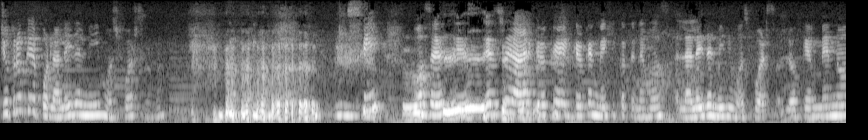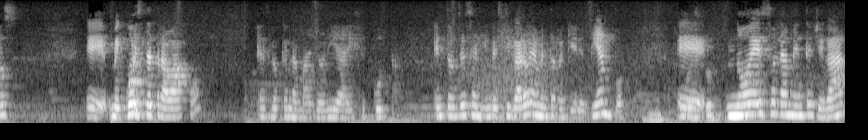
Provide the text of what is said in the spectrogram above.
yo creo que por la ley del mínimo esfuerzo, ¿no? Sí, o sea, es, real. Creo que, creo que en México tenemos la ley del mínimo esfuerzo. Lo que menos eh, me cueste trabajo es lo que la mayoría ejecuta. Entonces, el investigar obviamente requiere tiempo. Eh, no es solamente llegar,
